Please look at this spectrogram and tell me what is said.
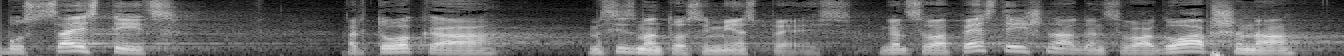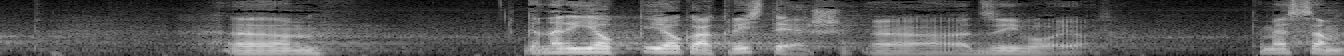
būs saistīts ar to, ka mēs izmantosim iespējas gan savā pestīšanā, gan savā glābšanā um, gan arī jau, jau kā kristieši uh, dzīvojot. Ka mēs esam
